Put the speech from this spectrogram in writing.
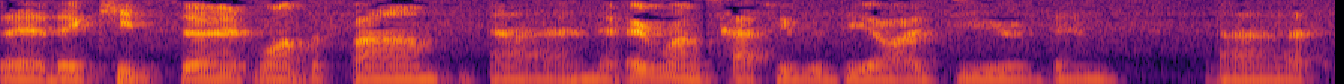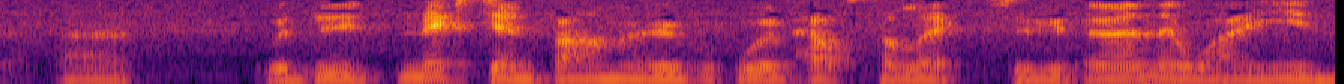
Their, their kids don't want the farm, uh, and everyone's happy with the idea of them uh, with the next gen farmer who we've helped select to earn their way in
